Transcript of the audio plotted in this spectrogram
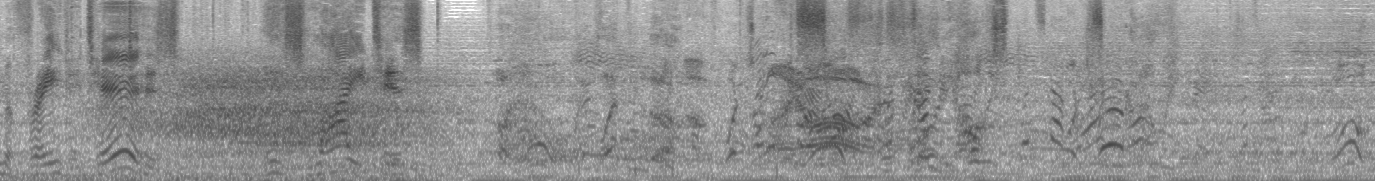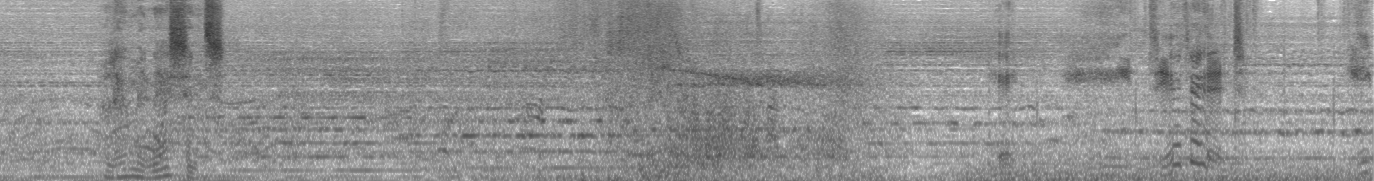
I'm afraid it is. This light is. What's going on? Luminescence. He, he did it. He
